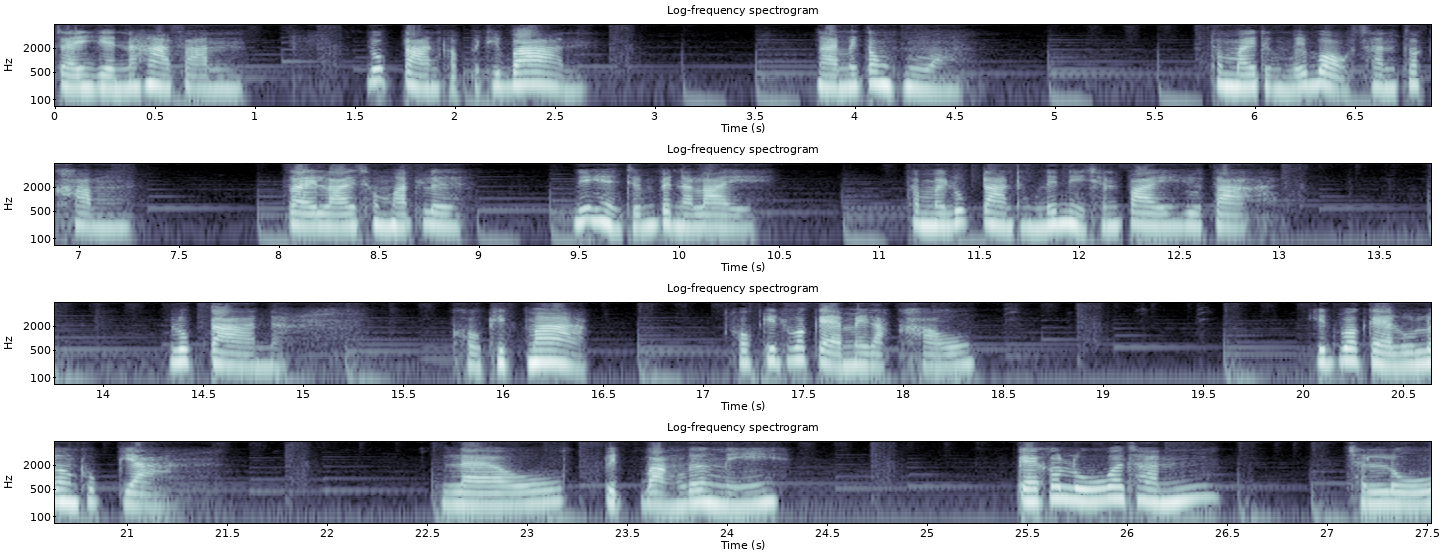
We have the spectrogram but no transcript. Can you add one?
ใจเย็นนะฮาซัน ลูกตาลกลับไปที่บ้าน นายไม่ต้องห่วงทำไมถึงไม่บอกฉันสักคำใจร้ายชะมัดเลย นี่เห็นฉันเป็นอะไรทำไมลูกตาลถึงได้หนีฉันไปยูตาลูกตาลน่ะ เขาคิดมาก เขาคิดว่าแกไม่รักเขา คิดว่าแกรู้เรื่องทุกอย่าง แล้วปิดบังเรื่องนี้ แกก็รู้ว่าฉัน ฉันรู้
